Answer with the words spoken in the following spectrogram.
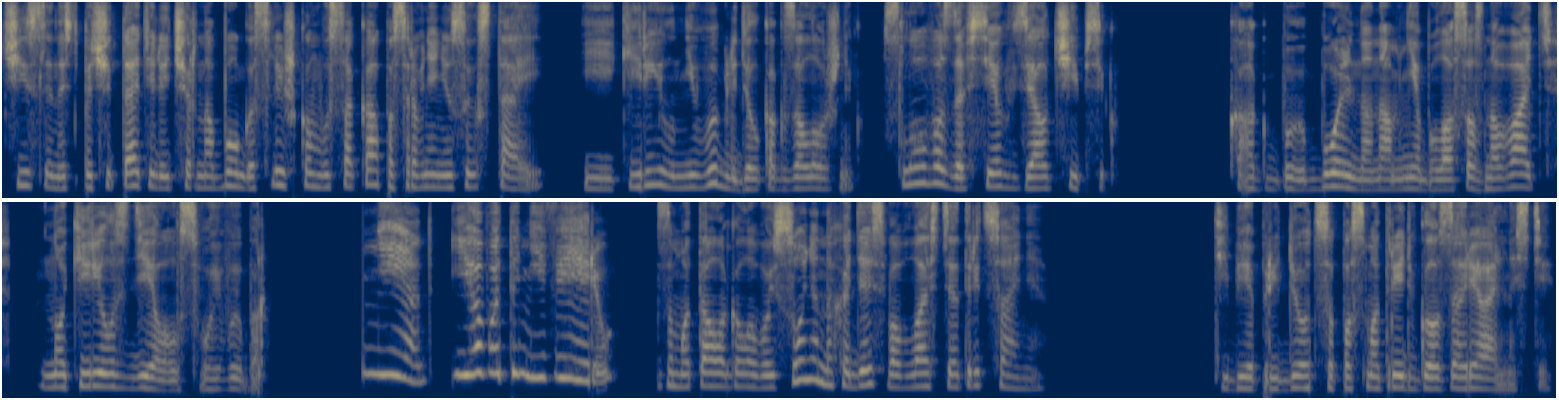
Численность почитателей Чернобога слишком высока по сравнению с их стаей, и Кирилл не выглядел как заложник. Слово за всех взял Чипсик. Как бы больно нам не было осознавать, но Кирилл сделал свой выбор. «Нет, я в это не верю», – замотала головой Соня, находясь во власти отрицания. «Тебе придется посмотреть в глаза реальности»,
